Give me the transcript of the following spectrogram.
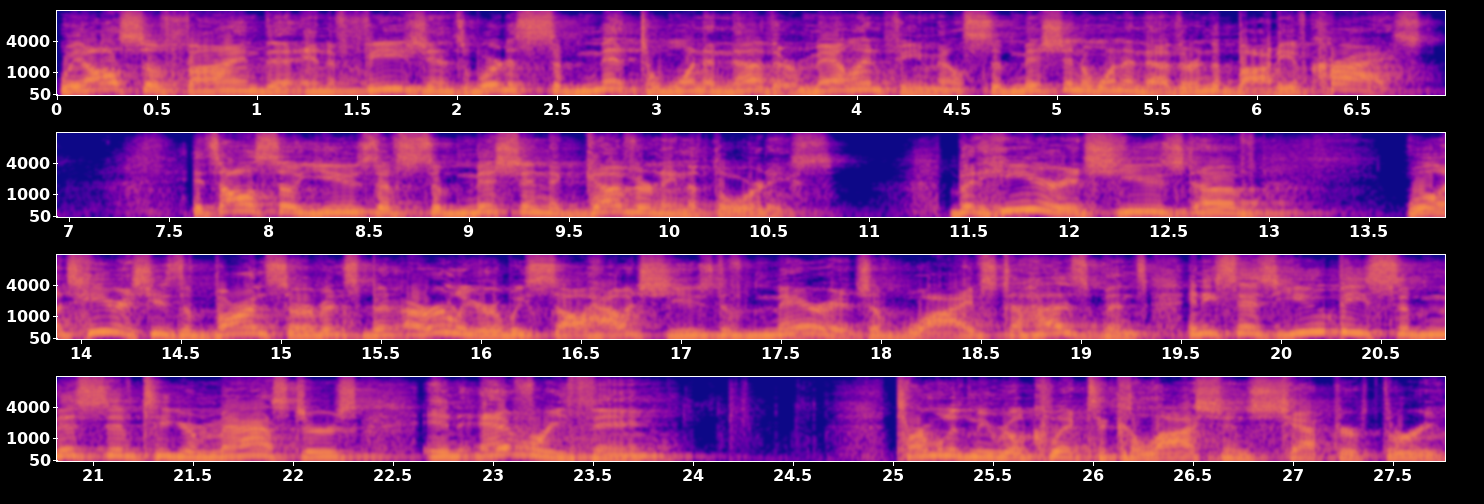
We also find that in Ephesians, we're to submit to one another, male and female, submission to one another in the body of Christ. It's also used of submission to governing authorities. But here it's used of well, it's here it's used of bond servants, but earlier we saw how it's used of marriage, of wives to husbands. And he says, You be submissive to your masters in everything. Turn with me real quick to Colossians chapter 3.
